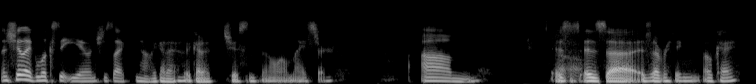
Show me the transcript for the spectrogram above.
And she like looks at you and she's like, "No, we gotta we gotta choose something a little nicer." Um, is is uh is everything okay?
